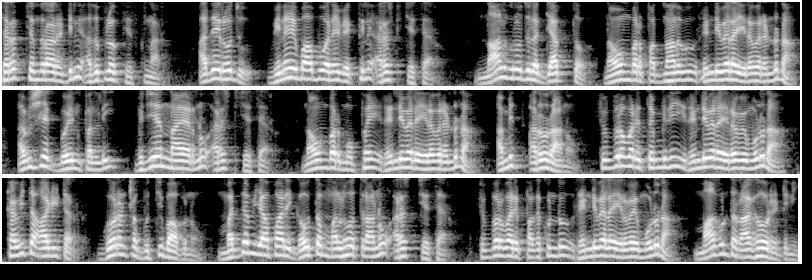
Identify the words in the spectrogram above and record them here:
శరత్ చంద్రారెడ్డిని అదుపులోకి తీసుకున్నారు. అదే రోజు వినయ్ బాబు అనే వ్యక్తిని అరెస్ట్ చేశారు. నాలుగు రోజుల గ్యాప్తో నవంబర్ పద్నాలుగు రెండు వేల ఇరవై రెండున అభిషేక్ బోయిన్పల్లి విజయన్ నాయర్ను అరెస్ట్ చేశారు. నవంబర్ ముప్పై రెండు వేల ఇరవై రెండున అమిత్ అరోరాను. ఫిబ్రవరి తొమ్మిది రెండు వేల ఇరవై మూడున కవిత ఆడిటర్ గోరంట్ల బుచ్చిబాబును మద్యం వ్యాపారి గౌతమ్ మల్హోత్రాను అరెస్ట్ చేశారు. ఫిబ్రవరి పదకొండు రెండు వేల ఇరవై మూడున మాగుంట రాఘవరెడ్డిని.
